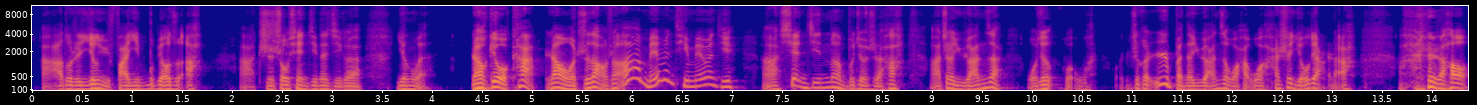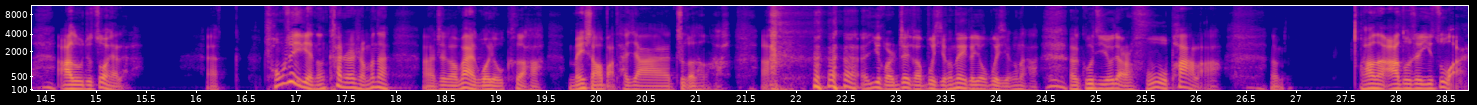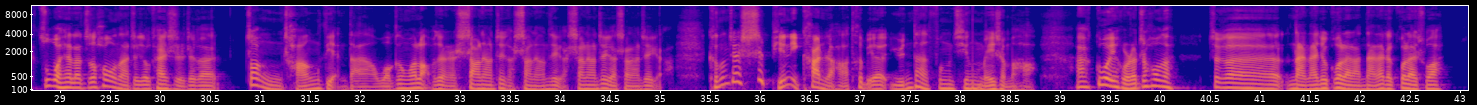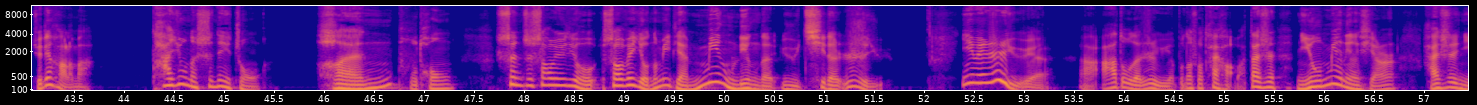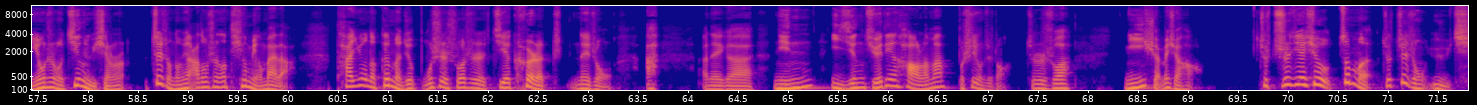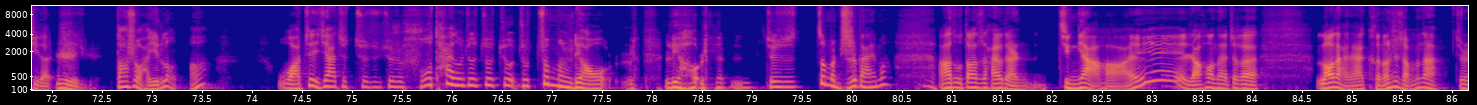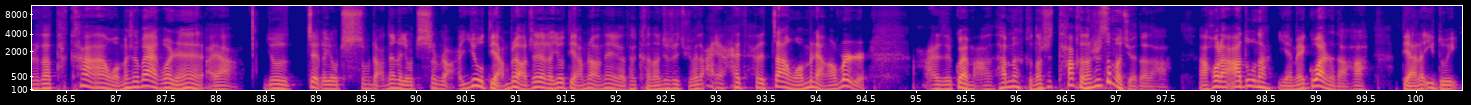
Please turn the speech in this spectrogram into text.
啊。阿杜这英语发音不标准啊啊，只收现金的几个英文，然后给我看，让我知道，我说啊，没问题，没问题啊，现金嘛，不就是哈啊，这圆子，我就我我这个日本的圆子，我还我还是有点的啊，然后阿杜就坐下来了，从这一点能看出来什么呢？啊，这个外国游客哈，没少把他家折腾哈啊，一会儿这个不行，那个又不行的哈，呃，估计有点服务怕了啊，嗯，然后呢，阿杜这一坐，坐下来之后呢，这就开始这个正常点单啊。我跟我老婆在那商量这个，商量这个，商量这个，商量这个。可能在视频里看着哈，特别云淡风轻，没什么哈。啊，过一会儿了之后呢，这个奶奶就过来了，奶奶就过来说，决定好了吗？她用的是那种。很普通，甚至稍微有稍微有那么一点命令的语气的日语，因为日语啊，阿杜的日语也不能说太好吧，但是你用命令型还是你用这种敬语型，这种东西阿杜是能听明白的。他用的根本就不是说是接客的那种啊，那个您已经决定好了吗？不是用这种，就是说你选没选好，就直接就这么就这种语气的日语。当时我还一愣啊。哇，这家就就是就是服务态度就就就就这么了了，就是这么直白吗？阿杜当时还有点惊讶哈，哎，然后呢，这个老奶奶可能是什么呢？就是她她看啊我们是外国人，哎呀，又这个又吃不着，那个又吃不着，又点不了这个，又点不了那个，她可能就是觉得，哎呀，还还得占我们两个位儿，啊，这怪麻烦。他们可能是他可能是这么觉得的啊。啊，后来阿杜呢也没惯着他哈，点了一堆。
